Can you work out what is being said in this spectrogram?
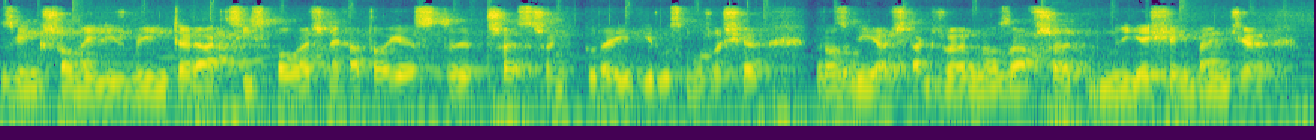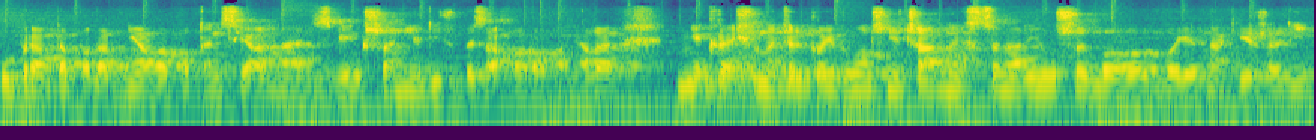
zwiększonej liczby interakcji społecznych, a to jest e, przestrzeń, w której wirus może się rozwijać. Także no zawsze jesień będzie uprawdopodobniała potencjalne zwiększenie liczby zachorowań zachorowań, ale nie kreślmy tylko i wyłącznie czarnych scenariuszy, bo, bo jednak jeżeli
